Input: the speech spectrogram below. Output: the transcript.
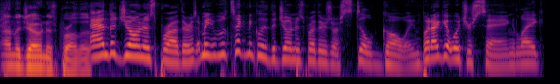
And the Jonas Brothers. and the Jonas Brothers, I mean, well, technically the Jonas Brothers are still going, but I get what you're saying. Like,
